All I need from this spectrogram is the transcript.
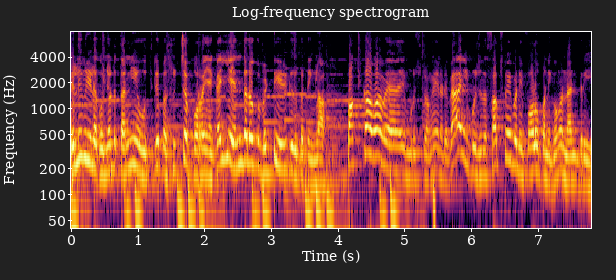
டெலிவரியில் கொஞ்சோண்டு தண்ணியை ஊற்றிட்டு இப்போ சுவிட்சை போடுறேன். என் கையை எந்த அளவுக்கு வெட்டி இழுக்குது பார்த்தீங்களா பக்காவாக வேலையை முடிச்சிட்டோங்க. என்னுடைய வேலையில் பிடிச்சிருந்தா சப்ஸ்கிரைப் பண்ணி ஃபாலோ பண்ணிக்கோங்க. நன்றி.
